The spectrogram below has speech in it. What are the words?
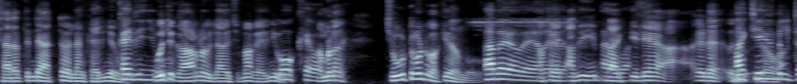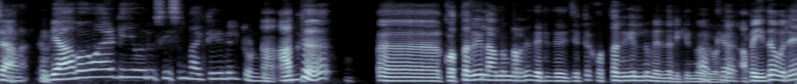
ശരത്തിന്റെ അറ്റം എല്ലാം കരിഞ്ഞു ഒരു കാരണമില്ലാതെ ചുമ്മാ കരിഞ്ഞു നമ്മൾ ചൂട്ടുകൊണ്ട് വക്കി തന്നു അതെ അതെ അതെ അത് ഈ ബാക്ടീരിയയുടെ ബാക്ടീരിയ ബിൽറ്റ് ആണ്. വ്യാപകമായിട്ട് ഈ ഒരു സീസൺ ബാക്ടീരിയ ബിൽറ്റ് ഉണ്ട്. അത് കൊത്തഴുകിലാന്നും പറഞ്ഞ് തെറ്റിദ്ധരിച്ചിട്ട് കൊത്തഴുകലിന് മരുന്നടിക്കുന്നവരുണ്ട്. അപ്പൊ ഇത് ഒരേ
